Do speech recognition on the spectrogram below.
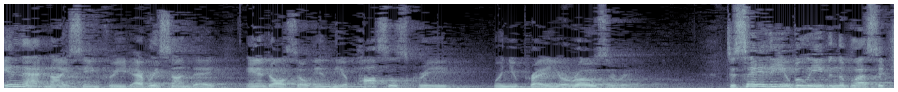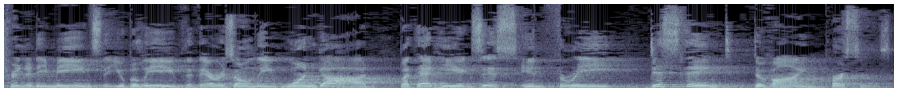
in that Nicene Creed every Sunday and also in the Apostles' Creed when you pray your rosary. To say that you believe in the Blessed Trinity means that you believe that there is only one God, but that He exists in three distinct divine persons.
